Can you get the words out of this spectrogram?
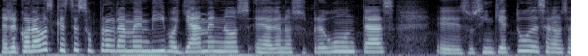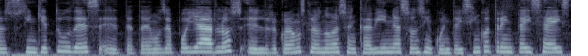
Les recordamos que este es un programa en vivo. Llámenos, eh, háganos sus preguntas, eh, sus inquietudes, háganos sus inquietudes. Eh, trataremos de apoyarlos. Les recordamos que los números en cabina son 5536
